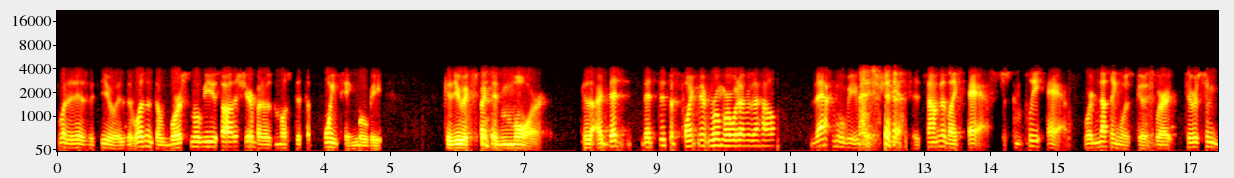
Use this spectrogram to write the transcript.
what it is with you is it wasn't the worst movie you saw this year, but it was the most disappointing movie because you expected more. Because that that disappointment room or whatever the hell, that movie was shit. It sounded like ass, just complete ass, where nothing was good. Where there were some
